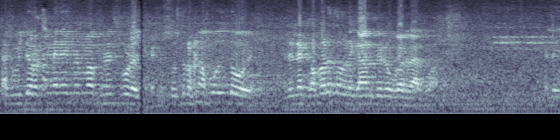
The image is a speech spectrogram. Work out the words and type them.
કાંઈક બિચારો મેનેજમેન્ટમાં ફ્રેન્ડ પડે છે. સૂત્રો ન બોલતો હોય એટલે એને ખબર તમને કામ કેટલું કરી રાખવાનું એટલે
